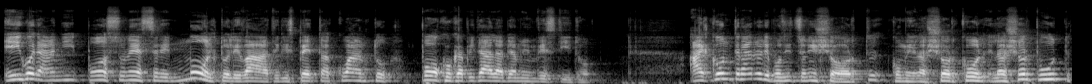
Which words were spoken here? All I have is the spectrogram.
e i guadagni possono essere molto elevati rispetto a quanto poco capitale abbiamo investito. Al contrario, le posizioni short, come la short call e la short put,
